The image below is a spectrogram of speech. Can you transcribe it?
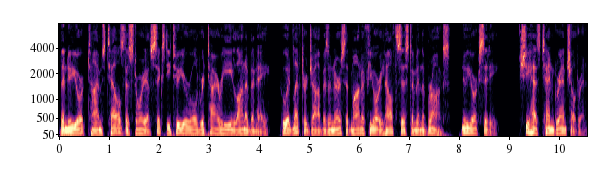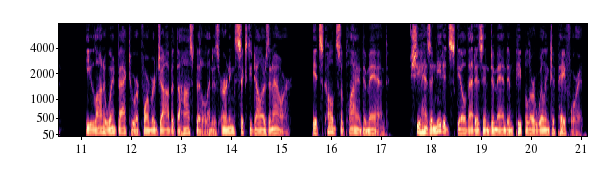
The New York Times tells the story of 62-year-old retiree Ilana Benet, who had left her job as a nurse at Montefiore Health System in the Bronx, New York City. She has 10 grandchildren. Ilana went back to her former job at the hospital and is earning $60 an hour. It's called supply and demand. She has a needed skill that is in demand and people are willing to pay for it.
